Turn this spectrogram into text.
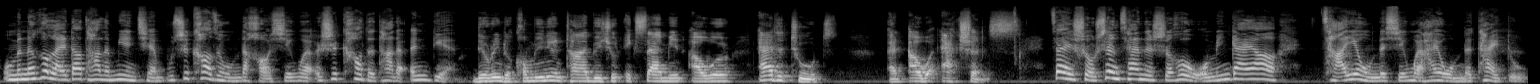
我们能够来到他的面前，不是靠着我们的好行为，而是靠着他的恩典。 During the communion time, we should examine our attitudes and our actions. 在守圣餐的时候，我们应该要查验我们的行为，还有我们的态度。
